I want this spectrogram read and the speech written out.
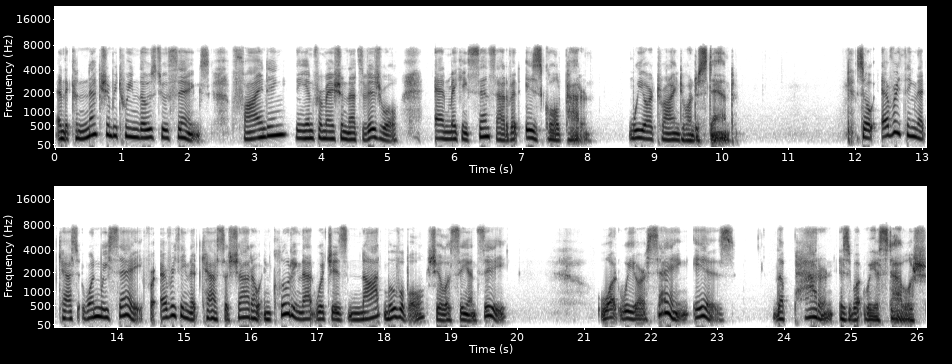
And the connection between those two things, finding the information that's visual and making sense out of it, is called pattern. We are trying to understand. So everything that casts, when we say for everything that casts a shadow, including that which is not movable, Shirley's CNC, what we are saying is the pattern is what we establish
